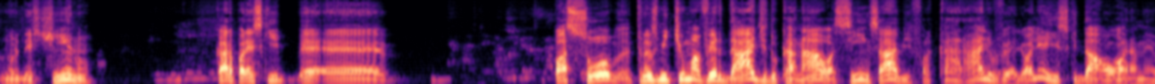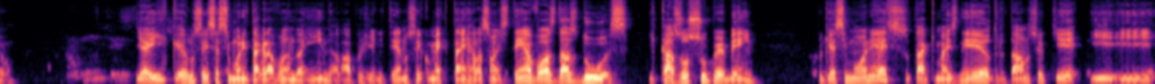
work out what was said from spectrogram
nordestino, cara, parece que é, é passou, transmitiu uma verdade do canal, assim, sabe? Fala, caralho, velho, olha isso que da hora, meu. E aí, eu não sei se a Simone tá gravando ainda lá pro GNT, não sei como é que tá em relação a isso. Tem a voz das duas e casou super bem. Porque a Simone é esse sotaque mais neutro tal, não sei o quê. E, e,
